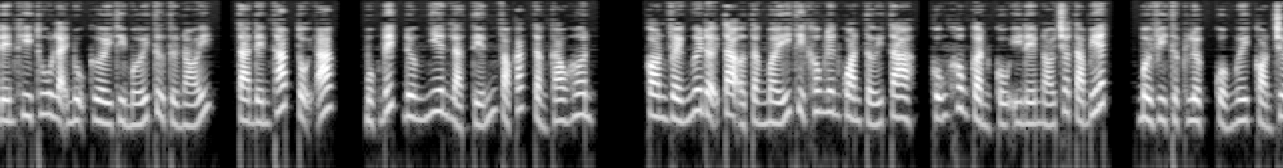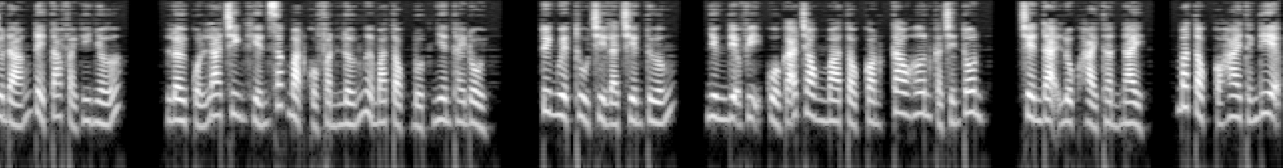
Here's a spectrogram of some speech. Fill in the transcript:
đến khi thu lại nụ cười thì mới từ từ nói, ta đến tháp tội ác, mục đích đương nhiên là tiến vào các tầng cao hơn. Còn về ngươi đợi ta ở tầng mấy thì không liên quan tới ta, cũng không cần cố ý đến nói cho ta biết, bởi vì thực lực của ngươi còn chưa đáng để ta phải ghi nhớ lời của La Trinh khiến sắc mặt của phần lớn người ma tộc đột nhiên thay đổi. Tuy Nguyệt Thủ chỉ là chiến tướng, nhưng địa vị của gã trong ma tộc còn cao hơn cả chiến tôn. Trên đại lục hải thần này, ma tộc có hai thánh địa,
